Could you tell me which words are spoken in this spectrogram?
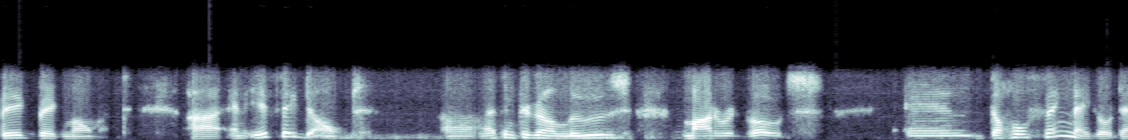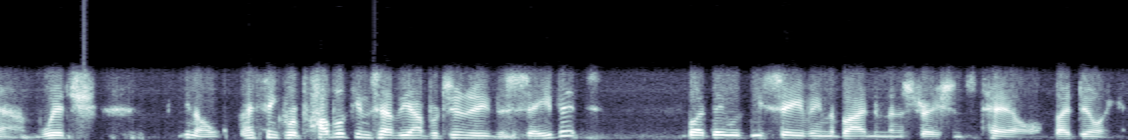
big, big moment, uh, and if they don't, uh, I think they're going to lose moderate votes and the whole thing may go down. Which, you know, I think Republicans have the opportunity to save it, but they would be saving the Biden administration's tail by doing it.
